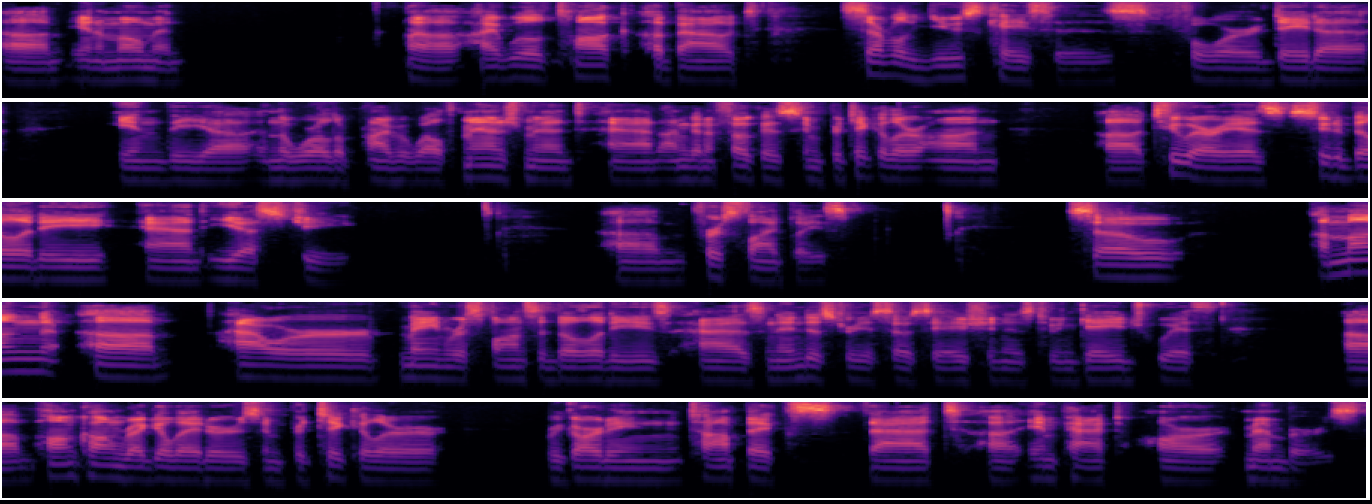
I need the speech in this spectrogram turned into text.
um, in a moment. Uh, I will talk about several use cases for data in the uh, in the world of private wealth management, and I'm going to focus in particular on uh, two areas: suitability and ESG. Um, first slide, please. So among uh, our main responsibilities as an industry association is to engage with um, Hong Kong regulators in particular regarding topics that uh, impact our members.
